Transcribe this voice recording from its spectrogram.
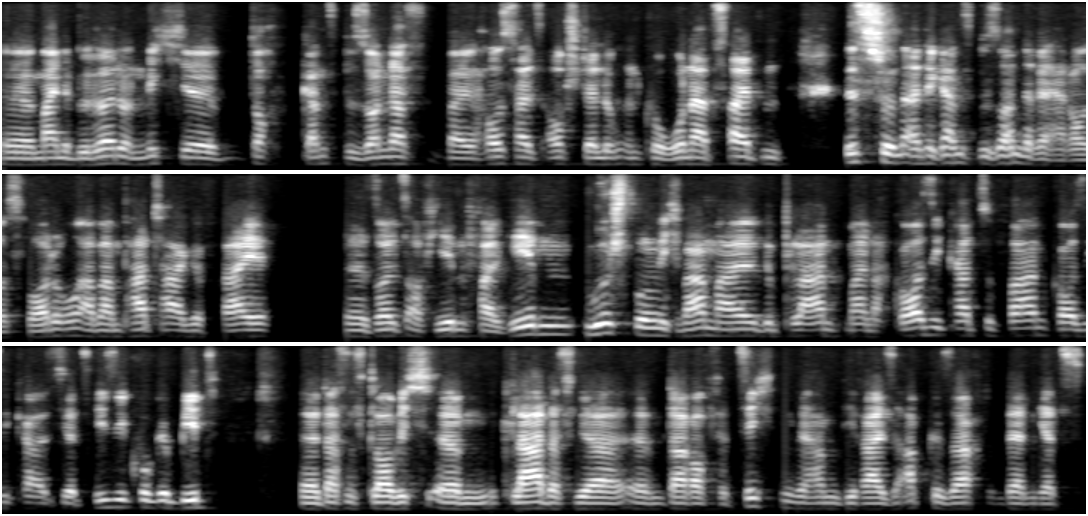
meine Behörde und mich äh, doch ganz besonders bei Haushaltsaufstellung in Corona-Zeiten ist schon eine ganz besondere Herausforderung. Aber ein paar Tage frei äh, soll es auf jeden Fall geben. Ursprünglich war mal geplant, mal nach Korsika zu fahren. Korsika ist jetzt Risikogebiet. Das ist, glaube ich, ähm, klar, dass wir ähm, darauf verzichten. Wir haben die Reise abgesagt und werden jetzt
